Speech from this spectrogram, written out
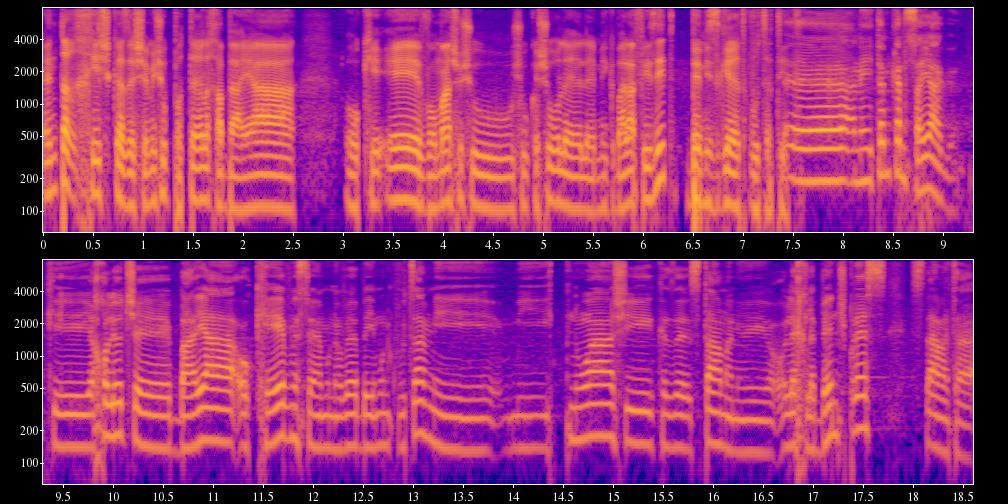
אין תרחיש כזה שמישהו פותר לך בעיה או כאב או משהו שהוא, שהוא קשור למגבלה פיזית במסגרת קבוצתית. אה, אני אתן כאן סייג, כי יכול להיות שבעיה או כאב מסוים נובע באימון קבוצה מתנועה שהיא כזה, סתם, אני הולך לבנץ' פרס, סתם אתה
